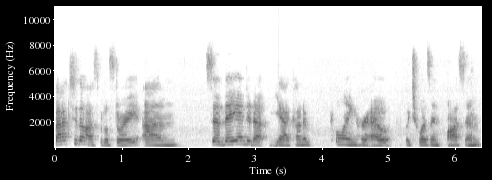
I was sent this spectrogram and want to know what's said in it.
back to the hospital story. Um, so they ended up, yeah, kind of pulling her out, which wasn't awesome.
